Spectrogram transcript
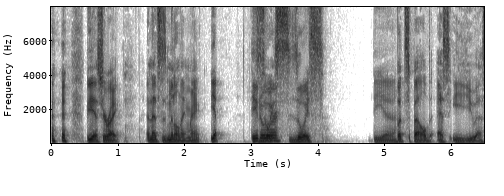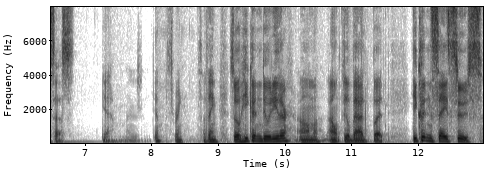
But yes, you're right, and that's his middle name, right? yep. Theodore Zeus. The uh, But spelled S E U S S. yeah, yeah, that's right. That's the thing. So he couldn't do it either. Um, I don't feel bad, but he couldn't say Zeus,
